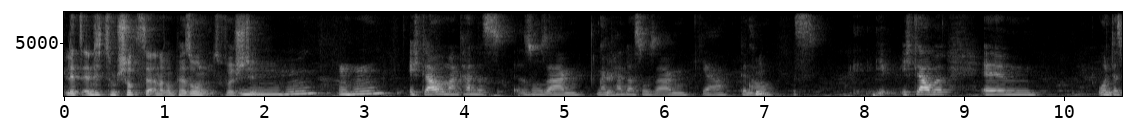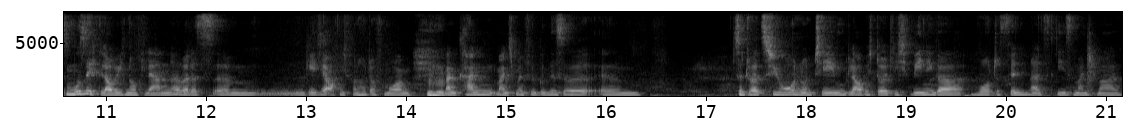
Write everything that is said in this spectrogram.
letztendlich zum Schutz der anderen Person zu verstehen. Mhm, mhm. Ich glaube, man kann das so sagen. Man okay. kann das so sagen. Ja, genau. Cool. Es, ich glaube, ähm, und das muss ich, glaube ich, noch lernen, ne? weil das ähm, geht ja auch nicht von heute auf morgen. Mhm. Man kann manchmal für gewisse ähm, Situationen und Themen, glaube ich, deutlich weniger Worte finden, als die es manchmal,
